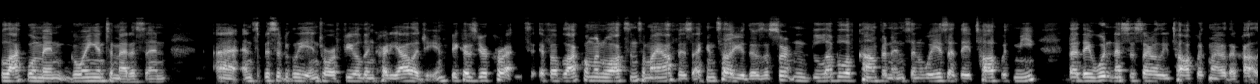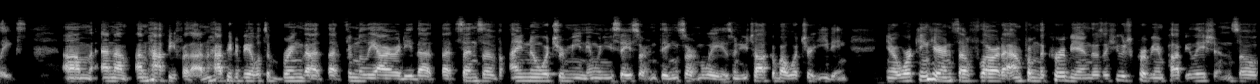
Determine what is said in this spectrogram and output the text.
Black women going into medicine uh, and specifically into our field in cardiology. Because you're correct if a black woman walks into my office i can tell you there's a certain level of confidence and ways that they talk with me that they wouldn't necessarily talk with my other colleagues. Um, and I'm, I'm happy for that. I'm happy to be able to bring that that familiarity that that sense of i know what you're meaning when you say certain things certain ways when you talk about what you're eating. You know working here in south florida i'm from the caribbean there's a huge caribbean population. So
